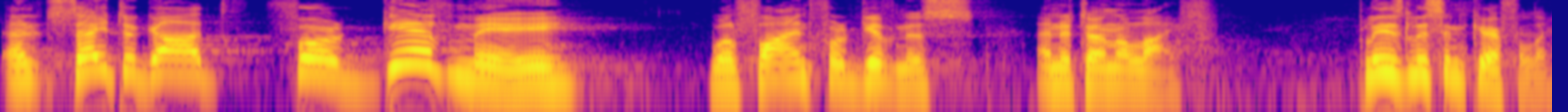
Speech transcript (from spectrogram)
and say to God, Forgive me, will find forgiveness and eternal life. Please listen carefully.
